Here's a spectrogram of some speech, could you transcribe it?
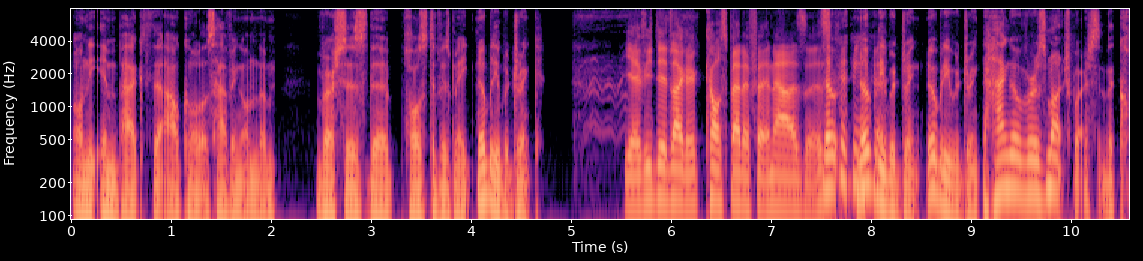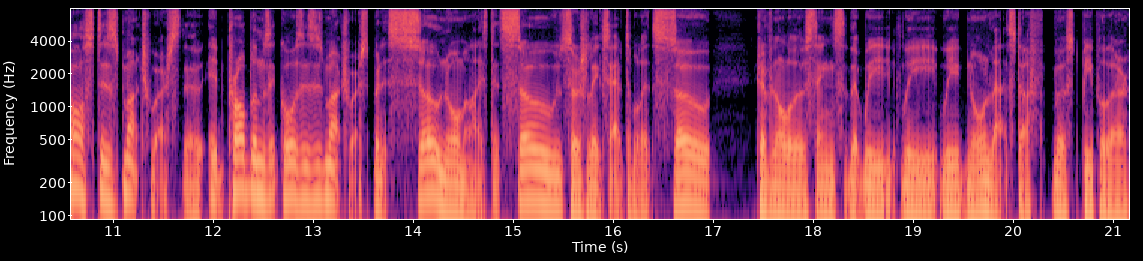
on the impact that alcohol is having on them versus the positive is make, nobody would drink. Yeah, if you did like a cost benefit analysis, no, nobody would drink. Nobody would drink. The hangover is much worse. The cost is much worse. The it, problems it causes is much worse. But it's so normalized. It's so socially acceptable. It's so driven all of those things that we we we ignore that stuff. Most people are.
